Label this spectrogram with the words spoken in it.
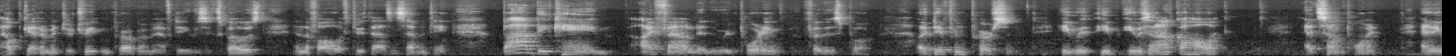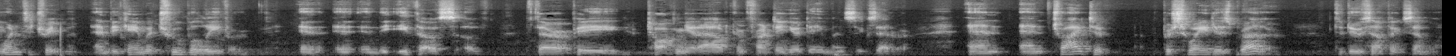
helped get him into a treatment program after he was exposed in the fall of 2017. Bob became, I found in the reporting for this book, a different person. He was, he, he was an alcoholic at some point, and he went into treatment and became a true believer in, in, in the ethos of therapy, talking it out, confronting your demons, etc and and tried to persuade his brother to do something similar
